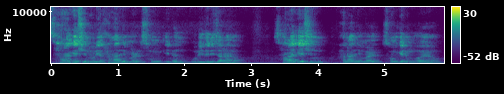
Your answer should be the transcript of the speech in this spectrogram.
살아계신 우리 하나님을 섬기는 우리들이잖아요. 살아계신 하나님을 섬기는 거예요.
